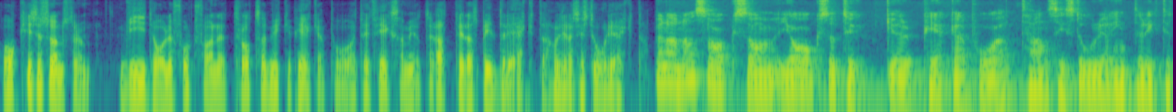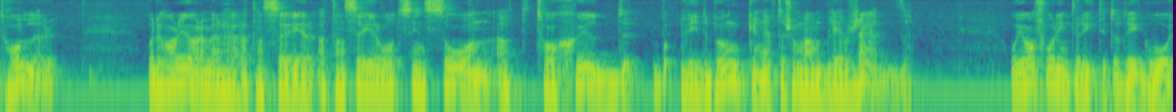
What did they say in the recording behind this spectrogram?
och Christer Sundström vidhåller fortfarande, trots att mycket pekar på att det är tveksamheter, att deras bilder är äkta och deras historia är äkta. En annan sak som jag också tycker pekar på att hans historia inte riktigt håller. Och det har att göra med det här att han säger, att han säger åt sin son att ta skydd vid bunkern eftersom han blev rädd. Och jag får inte riktigt att det gå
